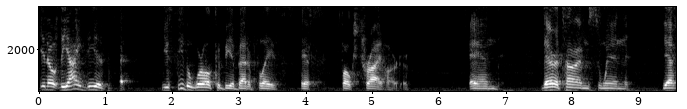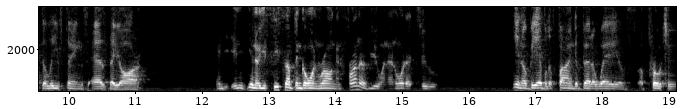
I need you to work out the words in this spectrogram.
You know, the idea is that you see the world could be a better place if folks tried harder. And there are times when you have to leave things as they are. And, and you know, you see something going wrong in front of you, and in order to, you know, be able to find a better way of approaching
